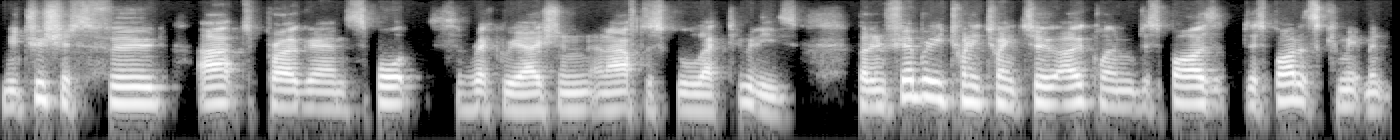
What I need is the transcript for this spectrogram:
nutritious food, arts programs, sports and recreation, and after school activities. But in February 2022, Oakland, despite, despite its commitment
